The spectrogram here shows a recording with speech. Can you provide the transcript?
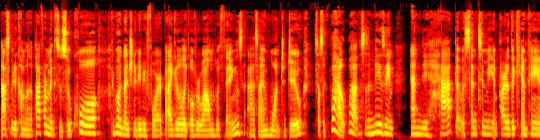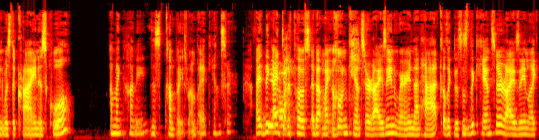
asked me to come on the platform. Like, this is so cool. People had mentioned it to me before, but I get like overwhelmed with things as I want to do. So I was like, wow, wow, this is amazing. And the hat that was sent to me and part of the campaign was the crying is cool. I'm like, honey, this company's run by a cancer. I think yeah. I did a post about my own cancer rising wearing that hat. Cause like, this is the cancer rising. Like,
